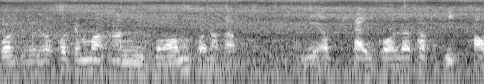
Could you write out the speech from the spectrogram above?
ก่อนอื่นเราก็จะมาหั่นหอมก่อนนะครับ อันนี้เอาไก่ก่อนแล้วครับพริกเผา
